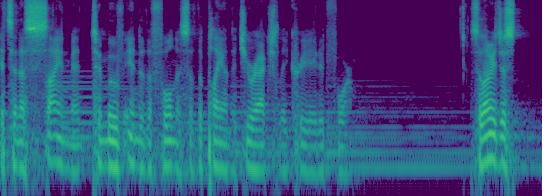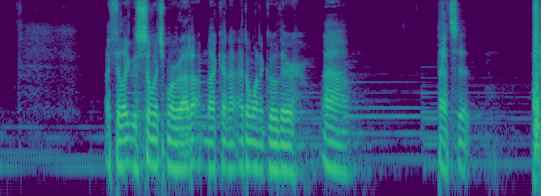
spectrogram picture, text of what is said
it's an assignment to move into the fullness of the plan that you were actually created for. So let me just, I feel like there's so much more, but I am not going to, I don't want to go there. Um, that's it.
